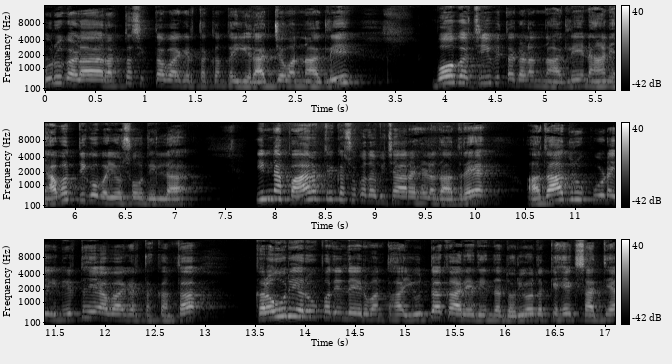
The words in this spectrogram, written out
ಗುರುಗಳ ರಕ್ತಸಿಕ್ತವಾಗಿರ್ತಕ್ಕಂಥ ಈ ರಾಜ್ಯವನ್ನಾಗಲಿ ಭೋಗ ಜೀವಿತಗಳನ್ನಾಗಲಿ ನಾನು ಯಾವತ್ತಿಗೂ ಬಯಸೋದಿಲ್ಲ. ಇನ್ನು ಪಾರತ್ರಿಕ ಸುಖದ ವಿಚಾರ ಹೇಳೋದಾದರೆ, ಅದಾದರೂ ಕೂಡ ಈ ನಿರ್ದಯವಾಗಿರ್ತಕ್ಕಂಥ ಕ್ರೌರ್ಯ ರೂಪದಿಂದ ಇರುವಂತಹ ಯುದ್ಧ ಕಾರ್ಯದಿಂದ ದೊರೆಯೋದಕ್ಕೆ ಹೇಗೆ ಸಾಧ್ಯ?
